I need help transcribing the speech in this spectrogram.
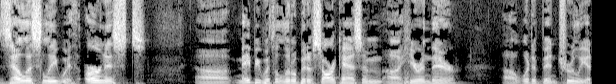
zealously with earnest, uh, maybe with a little bit of sarcasm uh, here and there, uh, would have been truly a,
